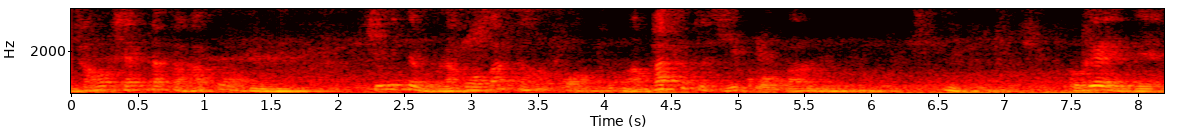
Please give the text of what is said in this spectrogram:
창업센터도 하고 음. 시민들 문화공간도 하고 뭐 아파트도 짓고 막 그게 이제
